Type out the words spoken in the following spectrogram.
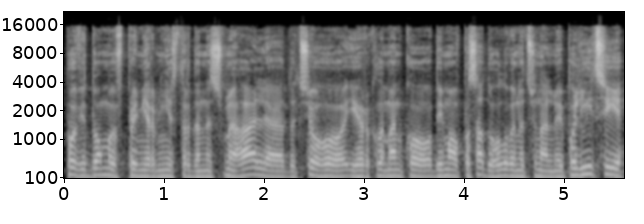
Повідомив прем'єр-міністр Денис Шмигаль. До цього Ігор Клименко обіймав посаду голови національної поліції.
